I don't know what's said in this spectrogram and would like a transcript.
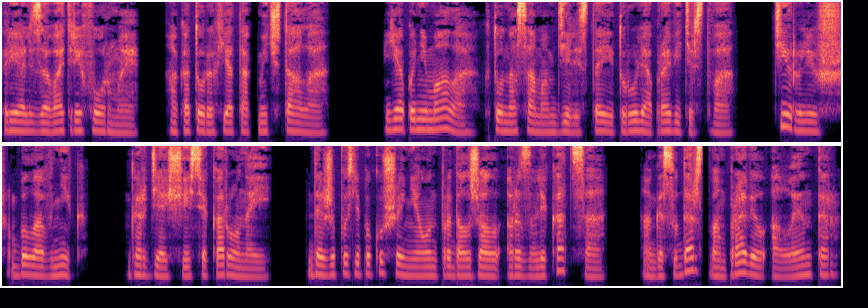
реализовать реформы, о которых я так мечтала. Я понимала, кто на самом деле стоит у руля правительства. Тир лишь баловник, гордящийся короной. Даже после покушения он продолжал развлекаться, а государством правил Алентер.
